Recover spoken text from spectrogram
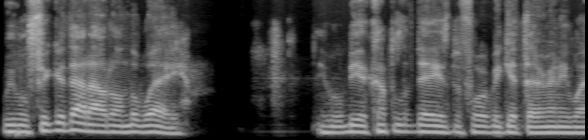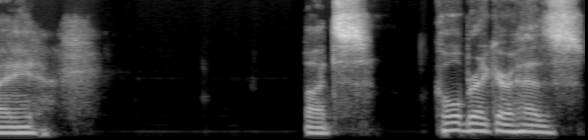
We will figure that out on the way. It will be a couple of days before we get there anyway. But Coalbreaker has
